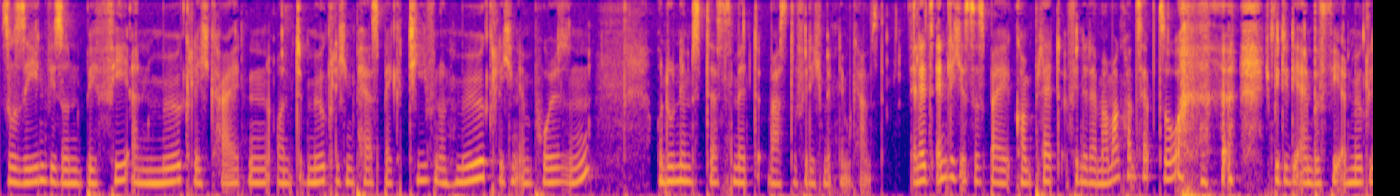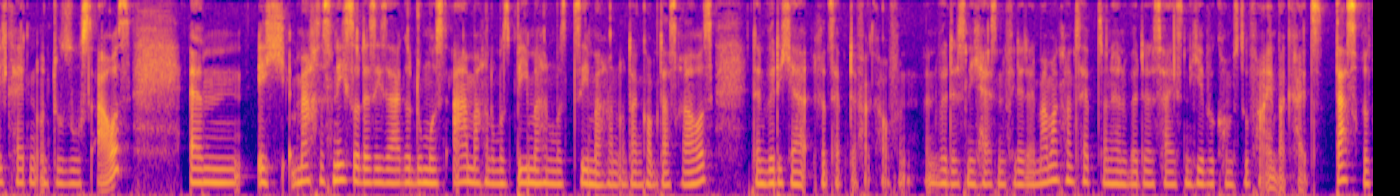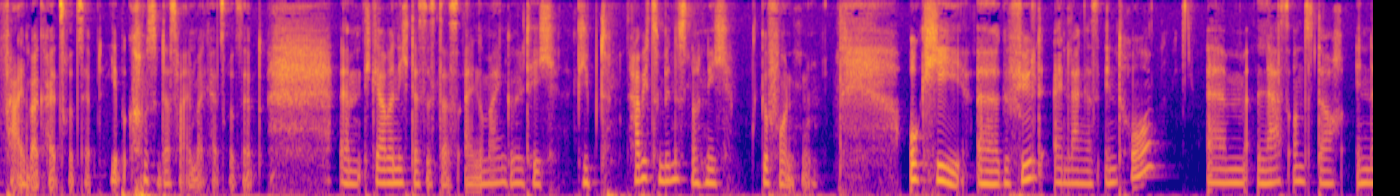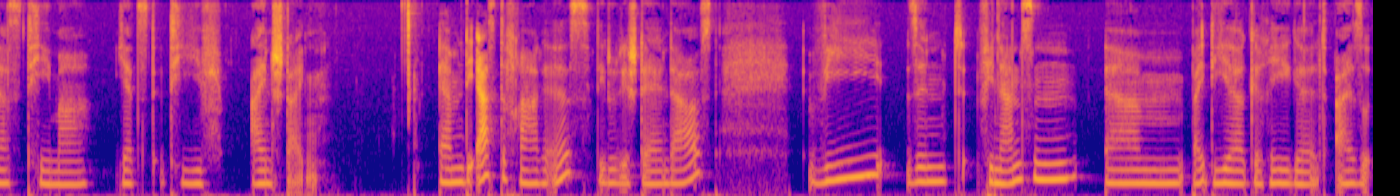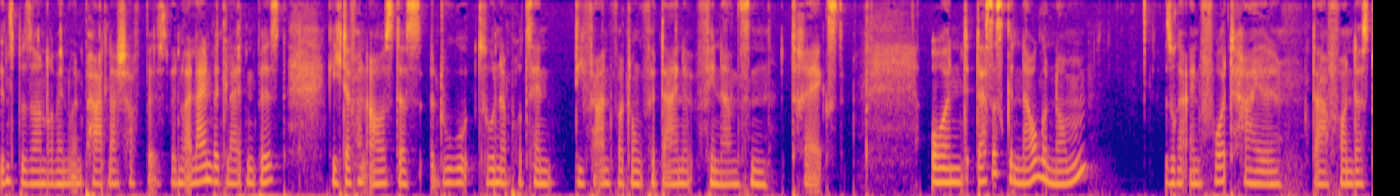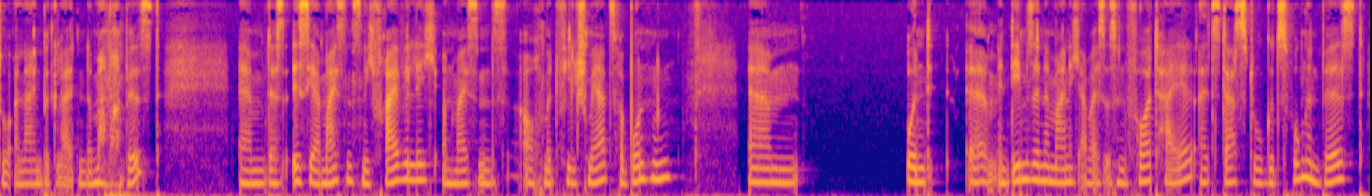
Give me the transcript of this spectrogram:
so sehen wie so ein Buffet an Möglichkeiten und möglichen Perspektiven und möglichen Impulsen. Und du nimmst das mit, was du für dich mitnehmen kannst. Letztendlich ist es bei komplett Finde der Mama-Konzept so. ich biete dir ein Buffet an Möglichkeiten und du suchst aus. Ähm, ich mache es nicht so, dass ich sage, du musst A machen, du musst B machen, du musst C machen und dann kommt das raus. Dann würde ich ja Rezepte verkaufen. Dann würde es nicht heißen, finde dein Mama-Konzept, sondern würde es heißen, hier bekommst du Vereinbarkeits, das Vereinbarkeitsrezept. Hier bekommst du das Vereinbarkeitsrezept. Ähm, ich glaube nicht, dass es das allgemeingültig gibt. Habe ich zumindest noch nicht gefunden. Okay, äh, gefühlt ein langes Intro. ähm, lass uns doch in das Thema jetzt tief einsteigen. Ähm, die erste Frage ist, die du dir stellen darfst, wie sind Finanzen ähm, bei dir geregelt? Also insbesondere, wenn du in Partnerschaft bist. Wenn du allein begleitend bist, gehe ich davon aus, dass du zu 100 Prozent die Verantwortung für deine Finanzen trägst. Und das ist genau genommen sogar ein Vorteil davon, dass du allein begleitende Mama bist. Ähm, das ist ja meistens nicht freiwillig und meistens auch mit viel Schmerz verbunden. Ähm, und ähm, in dem Sinne meine ich aber, es ist ein Vorteil, als dass du gezwungen bist,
